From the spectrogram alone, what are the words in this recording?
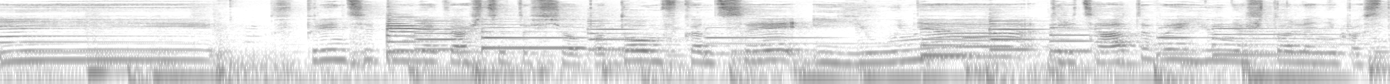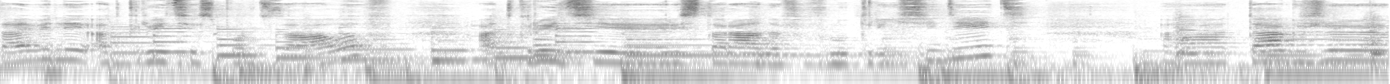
И, в принципе, мне кажется, это все. Потом в конце июня, 30 июня, что ли, они поставили открытие спортзалов, открытие ресторанов внутри сидеть, а также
